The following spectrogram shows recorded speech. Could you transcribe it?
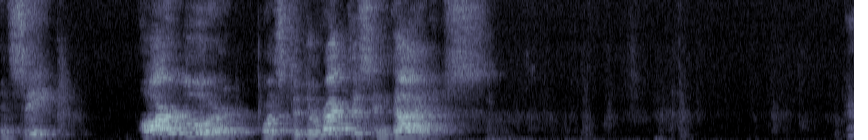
And see, our Lord wants to direct us and guide us.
